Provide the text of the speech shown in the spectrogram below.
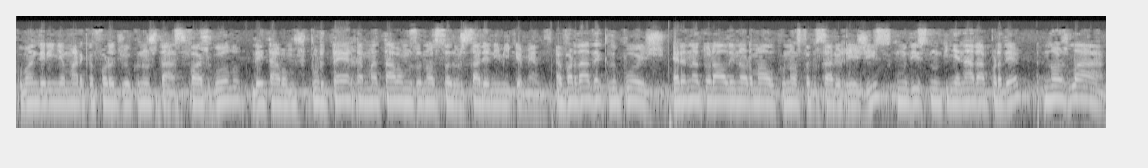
com a bandeirinha marca fora de jogo que não está, se faz golo, deitávamos por terra, matávamos o nosso adversário animicamente. A verdade é que depois era natural e normal que o nosso adversário reagisse, como disse, não tinha nada a perder. Nós lá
